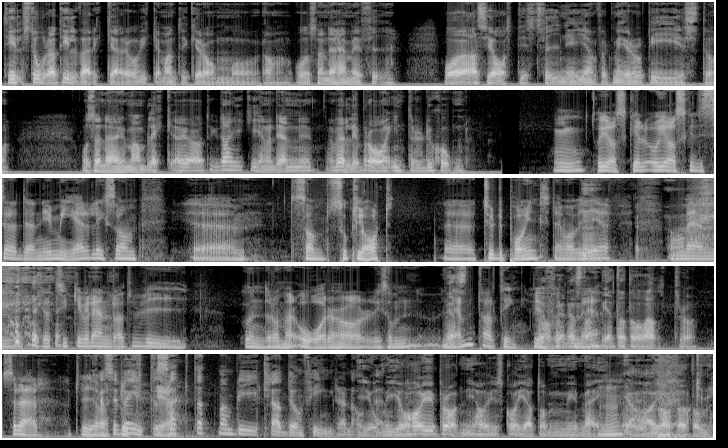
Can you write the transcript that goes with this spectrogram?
till, stora tillverkare och vilka man tycker om. Och, ja, och sen det här med fi, vad asiatiskt fin är jämfört med europeiskt. Och, och sen det här hur man bläckar. Jag tyckte han gick igenom den. En väldigt bra introduktion. Mm, och, jag skulle, och jag skulle säga den är ju mer liksom eh, som såklart eh, to the point den vad vi mm. är. Ja. Men jag tycker väl ändå att vi under de här åren har liksom Näst, nämnt allting. Vi har, ja, fått vi har nästan med. betat av allt tror jag. Sådär. Att vi har alltså, varit vi har inte sagt att man blir kladdig om fingrarna. Jo, men jag har ju pratat, ni har ju skojat om med mig. Mm. Ja, ja, pratat okay. om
